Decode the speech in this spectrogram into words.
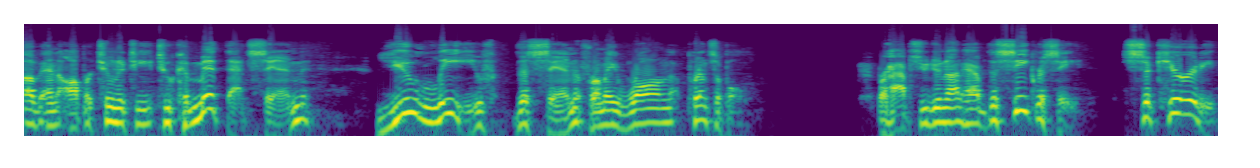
of an opportunity to commit that sin, you leave the sin from a wrong principle. Perhaps you do not have the secrecy, security,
